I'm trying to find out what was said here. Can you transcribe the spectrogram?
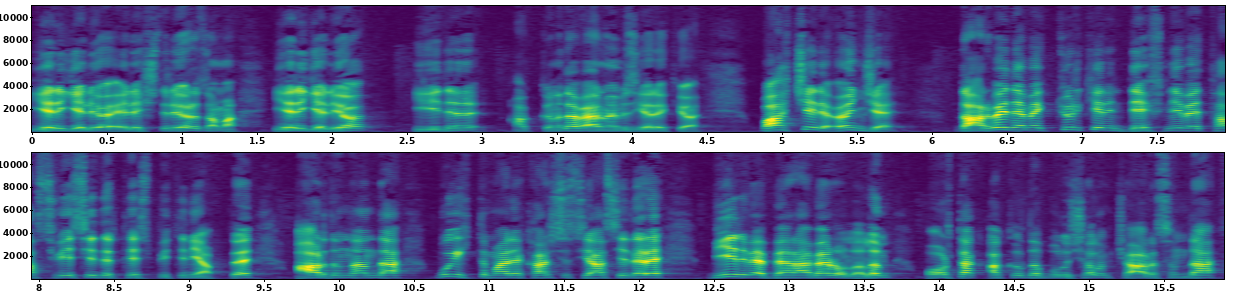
Yeri geliyor eleştiriyoruz ama yeri geliyor yiğidin hakkını da vermemiz gerekiyor. Bahçeli önce darbe demek Türkiye'nin defni ve tasfiyesidir tespitini yaptı. Ardından da bu ihtimale karşı siyasilere bir ve beraber olalım, ortak akılda buluşalım çağrısında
